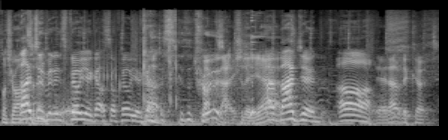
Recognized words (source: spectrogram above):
What's your That answer? should have been in spill your guts or fill your guts. True, actually. Yeah. Imagine. Ah. Yeah, that would have cooked.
